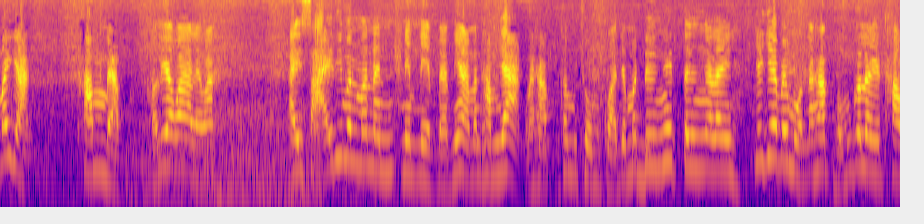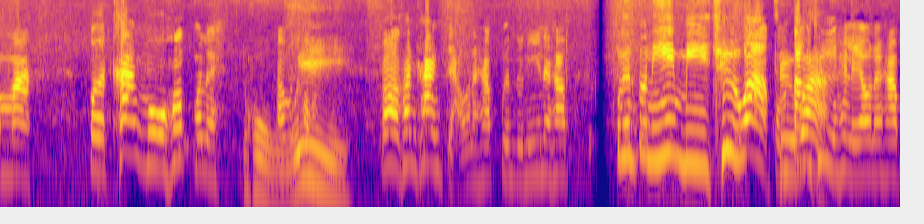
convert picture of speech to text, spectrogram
ไม่อยากทำแบบเขาเรียกว่าอะไรวะไอสายที่มันมันเน็บๆแบบนี้มันทำยากนะครับท่านผู้ชมกว่าจะมาดึงให้ตึงอะไรเยอะแยะไปหมดนะครับ ผมก็เลยทำมา เปิดข้างโมฮอคมาเลยโอ้โหท่านผู้ชมก็ค่อนข้างแจ๋วนะครับ ปืนตัวนี้นะครับ ปืนตัวนี้มีชื่อว่าผมตั้งชื่อให้แล้วนะครับ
